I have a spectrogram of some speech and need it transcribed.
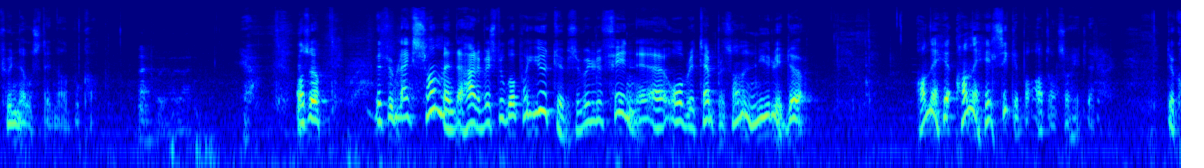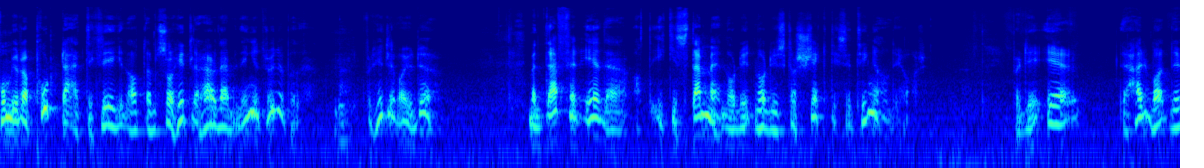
funnet hos den advokaten. Ja. Altså, hvis du legger sammen det her, hvis du går på YouTube, så vil du finne uh, Aubrey Temple. Han er nylig død. Han er, han er helt sikker på at han så Hitler her. Det kom jo rapporter etter krigen at de så Hitler her og der, men ingen trodde på det. For Hitler var jo død. Men derfor er det at det ikke stemmer når de, når de skal sjekke disse tingene de har. For det er det her, det,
